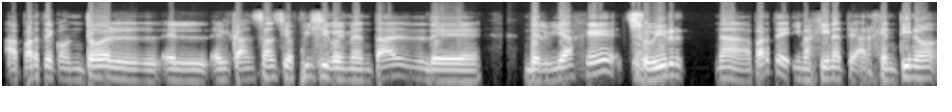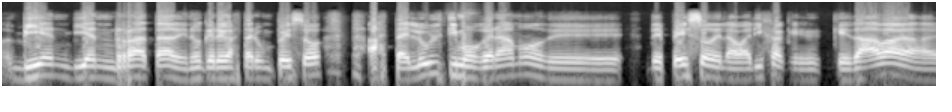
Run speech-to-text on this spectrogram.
aparte con todo el, el- el cansancio físico y mental de, del viaje, subir, nada, aparte, imagínate, argentino bien, bien rata de no querer gastar un peso, hasta el último gramo de, de peso de la valija que, que daba,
